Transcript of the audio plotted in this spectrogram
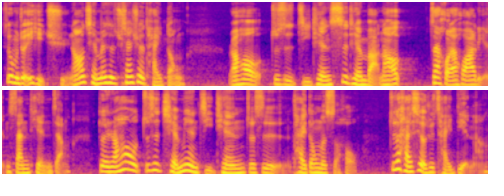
所以我们就一起去。然后前面是先去了台东，然后就是几天四天吧，然后再回来花莲三天这样。对，然后就是前面几天就是台东的时候，就是还是有去踩点啊。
